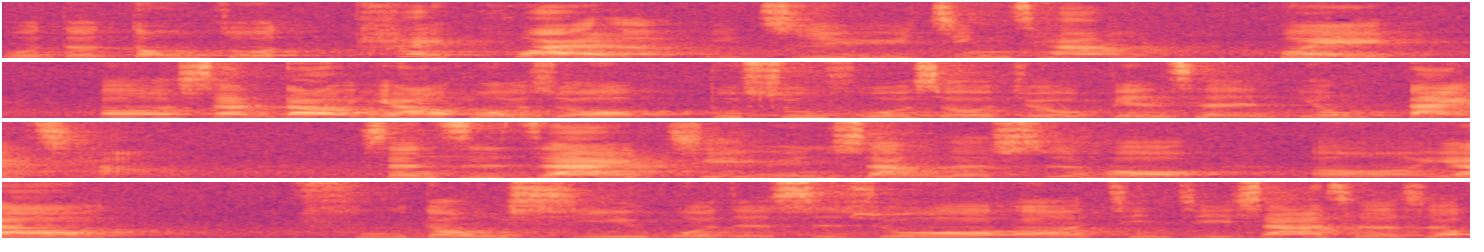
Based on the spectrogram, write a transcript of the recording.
我的动作太快了，以至于经常会呃闪到腰，或者说不舒服的时候就变成用代偿。甚至在捷运上的时候，呃，要扶东西，或者是说呃紧急刹车的时候，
